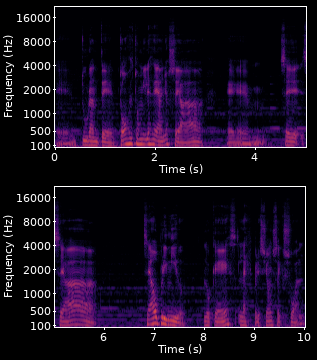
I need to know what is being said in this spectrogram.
eh, durante todos estos miles de años se ha, se, ha, se ha oprimido lo que es la expresión sexual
